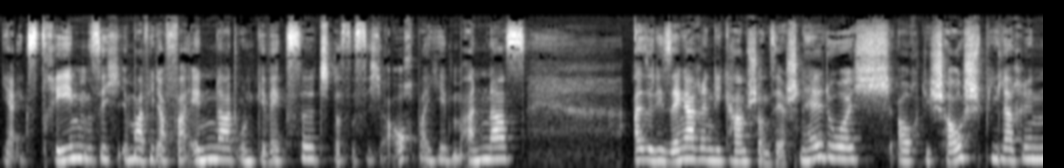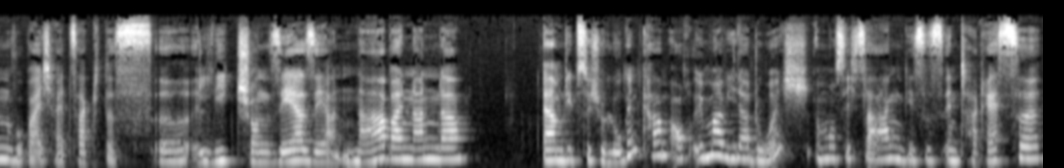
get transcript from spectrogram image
ja extrem sich immer wieder verändert und gewechselt. Das ist sicher auch bei jedem anders. Also die Sängerin, die kam schon sehr schnell durch, auch die Schauspielerin, wobei ich halt sage, das äh, liegt schon sehr, sehr nah beieinander. Ähm, die Psychologin kam auch immer wieder durch, muss ich sagen, dieses Interesse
